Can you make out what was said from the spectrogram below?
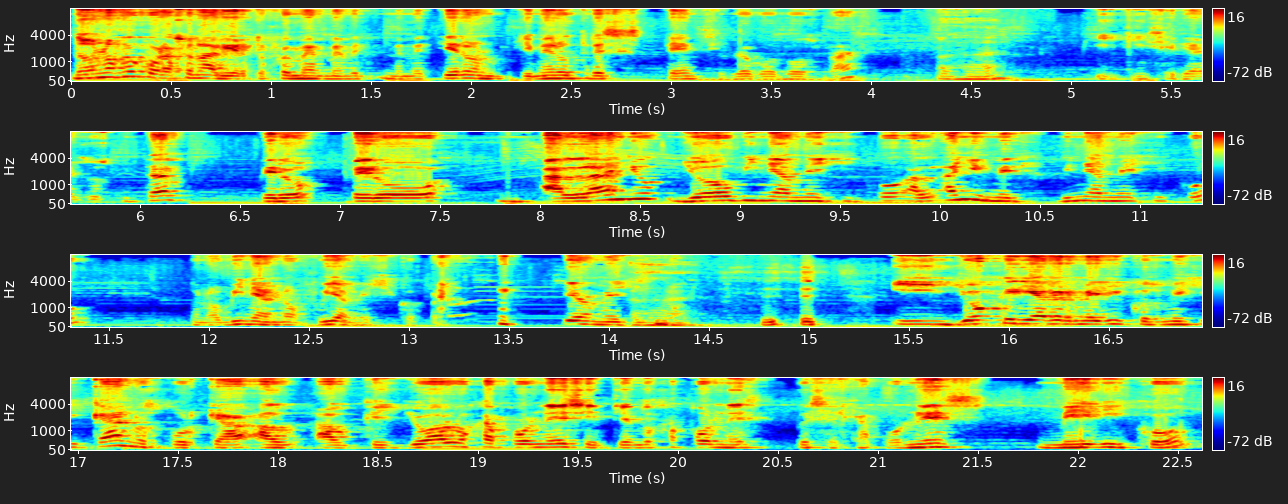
No, no fue corazón abierto, fue me, me- me metieron primero tres stents y luego dos más Ajá. y 15 días de hospital. Pero, pero al año yo vine a México, al año y medio vine a México, bueno, vine, no, fui a México, pero fui a México. Ajá. Y yo quería ver médicos mexicanos, porque a- a- aunque yo hablo japonés y entiendo japonés, pues el japonés médico,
